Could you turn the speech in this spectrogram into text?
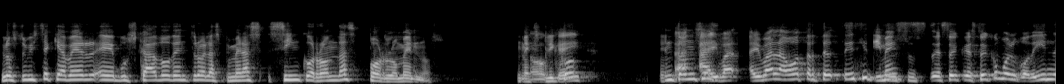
los tuviste que haber eh, buscado dentro de las primeras cinco rondas, por lo menos. ¿Me explico? Entonces, ahí, va, ahí va la otra. Te, estoy, estoy, como el Godín,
